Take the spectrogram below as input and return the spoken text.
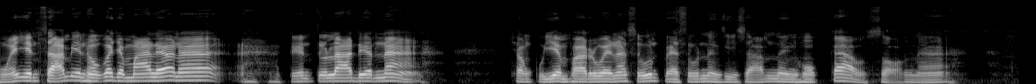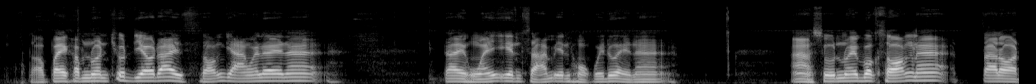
หวยเอ็นสามเอ็นหกก็จะมาแล้วนะ เดือนตุลาเดือนหน้า ช่องปู่เยี่ยมพารวยนะศูนย์แปดศูนย์หนึ่งสี่สามหนึ่งหกเก้าสองนะ ต่อไปคำนวณชุดเดียวได้สองอย่างไว้เลยนะ ได้หวยเอ็นสามเอ็นหกไปด้วยนะ อ่าศูนย์หน่วยบวกสองนะ ตลอด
